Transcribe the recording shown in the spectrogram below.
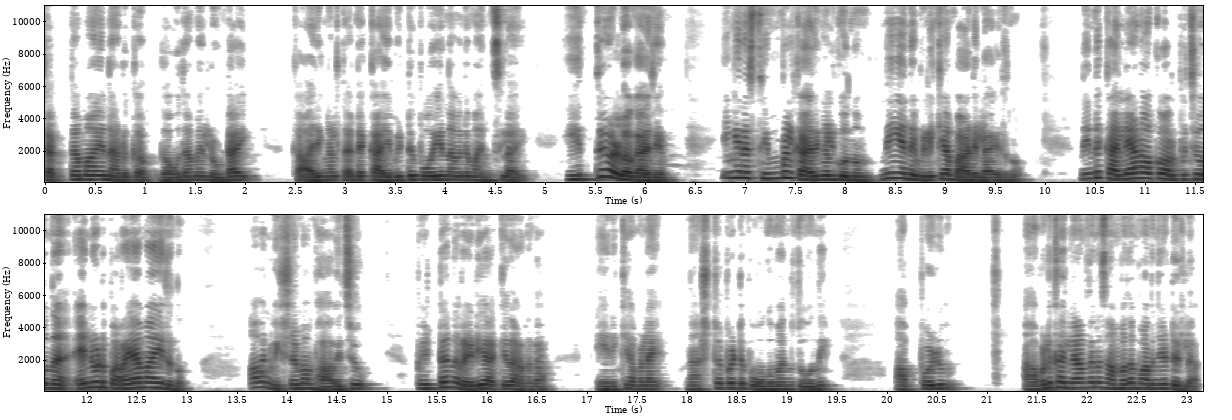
ശക്തമായ നടുക്കം ഗൗതമനിലുണ്ടായി കാര്യങ്ങൾ തന്റെ കൈവിട്ടു പോയെന്ന് അവന് മനസ്സിലായി. ഇത്രയുള്ളോ കാര്യം? ഇങ്ങനെ സിമ്പിൾ കാര്യങ്ങൾക്കൊന്നും നീ എന്നെ വിളിക്കാൻ പാടില്ലായിരുന്നു. നിന്റെ കല്യാണമൊക്കെ ഉറപ്പിച്ചു എന്ന് എന്നോട് പറയാമായിരുന്നു. അവൻ വിഷമം ഭാവിച്ചു. പെട്ടെന്ന് റെഡിയാക്കിയതാണടാ. എനിക്ക് അവളെ നഷ്ടപ്പെട്ടു പോകുമെന്ന് തോന്നി. അപ്പോഴും അവൾ കല്യാണത്തിന് സമ്മതം പറഞ്ഞിട്ടില്ല.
